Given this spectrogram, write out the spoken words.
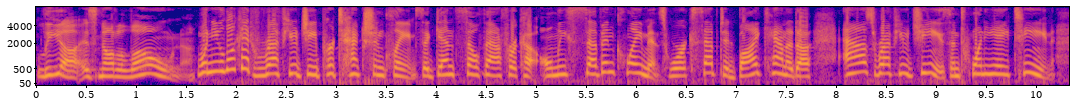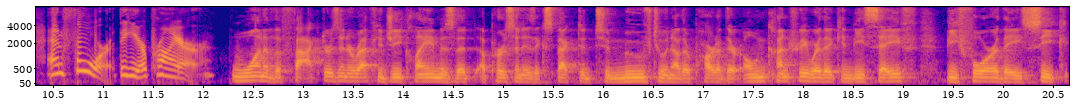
Leah is not alone. When you look at refugee protection claims against South Africa, only seven claimants were accepted by Canada as refugees in 2018 and four the year prior. One of the factors in a refugee claim is that a person is expected to move to another part of their own country where they can be safe before they seek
